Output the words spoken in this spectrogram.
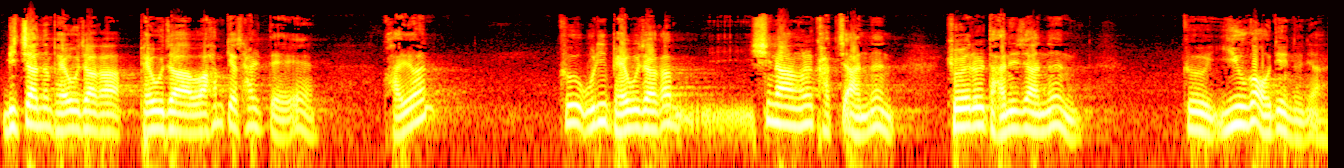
믿지 않는 배우자가, 배우자와 함께 살 때에 과연 그 우리 배우자가 신앙을 갖지 않는 교회를 다니지 않는 그 이유가 어디에 있느냐?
